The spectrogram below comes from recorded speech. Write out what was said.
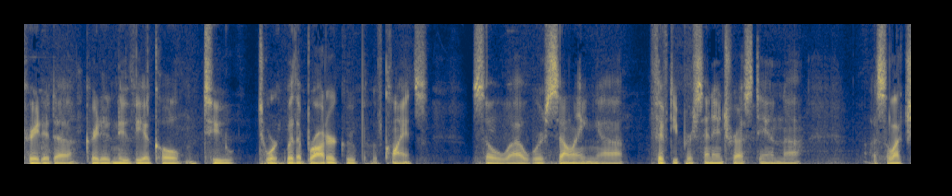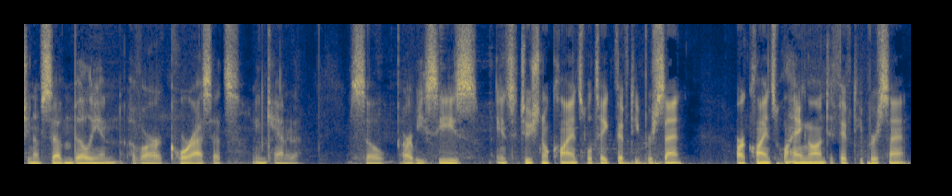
created a created a new vehicle to to work with a broader group of clients. So uh, we're selling uh, fifty percent interest in uh, a selection of seven billion of our core assets in Canada. So RBC's institutional clients will take fifty percent. Our clients will hang on to fifty percent,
